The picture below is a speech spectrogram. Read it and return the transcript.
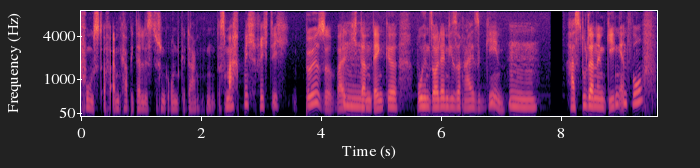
fußt auf einem kapitalistischen Grundgedanken. Das macht mich richtig böse, weil ich dann denke, wohin soll denn diese Reise gehen? Hast du dann einen Gegenentwurf?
